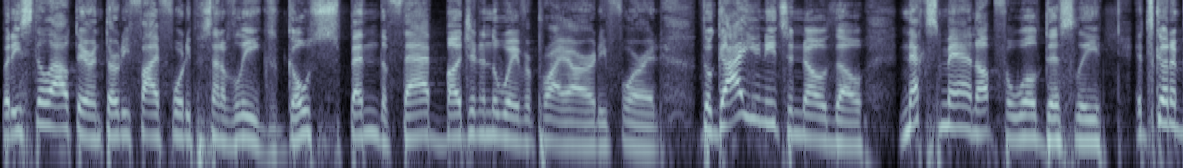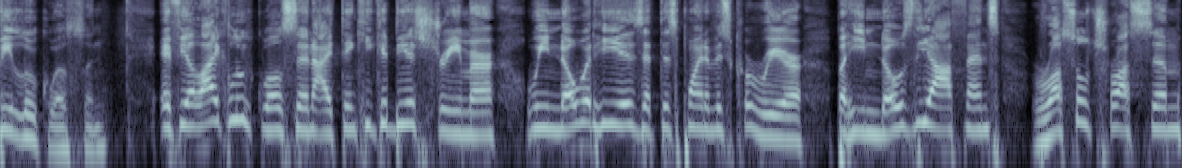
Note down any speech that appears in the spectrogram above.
but he's still out there in 35, 40% of leagues. Go spend the fab budget and the waiver priority for it. The guy you need to know, though, next man up for Will Dissly, it's going to be Luke Wilson. If you like Luke Wilson, I think he could be a streamer. We know what he is at this point of his career, but he knows the offense. Russell trusts him,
